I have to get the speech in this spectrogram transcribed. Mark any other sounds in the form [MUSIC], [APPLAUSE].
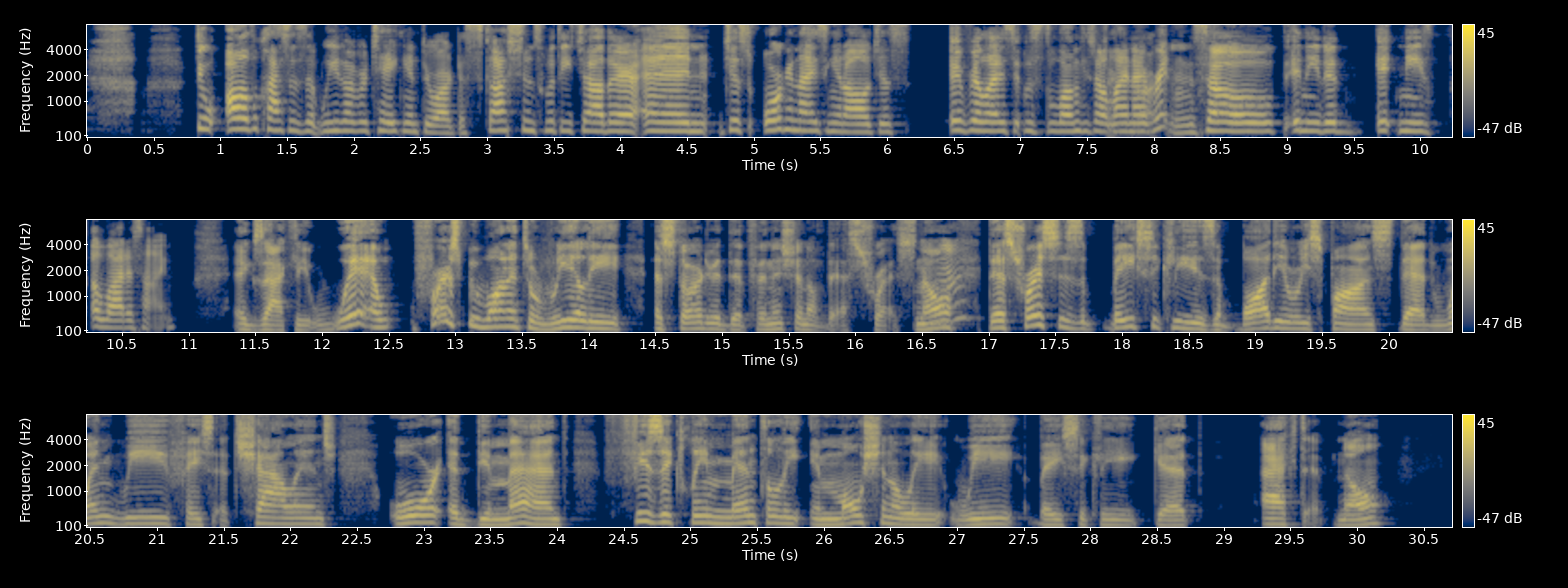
through all the classes that we've ever taken, through our discussions with each other, and just organizing it all. Just I realized it was the longest outline exactly. I've written, so it needed it needs a lot of time. Exactly. We, first, we wanted to really start with the definition of the stress. No, mm-hmm. the stress is basically is a body response that when we face a challenge or a demand, physically, mentally, emotionally, we basically get active. No,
